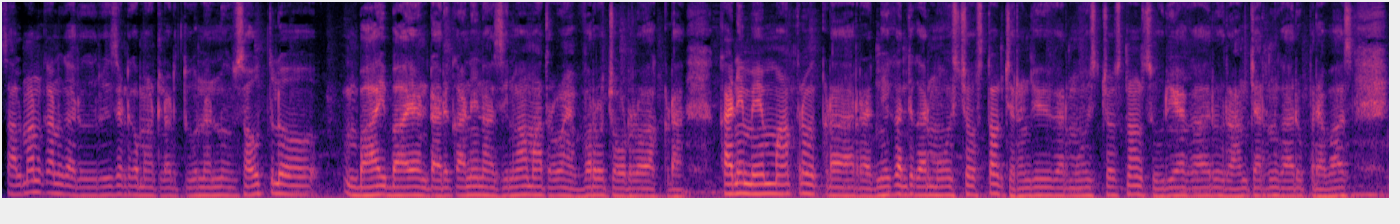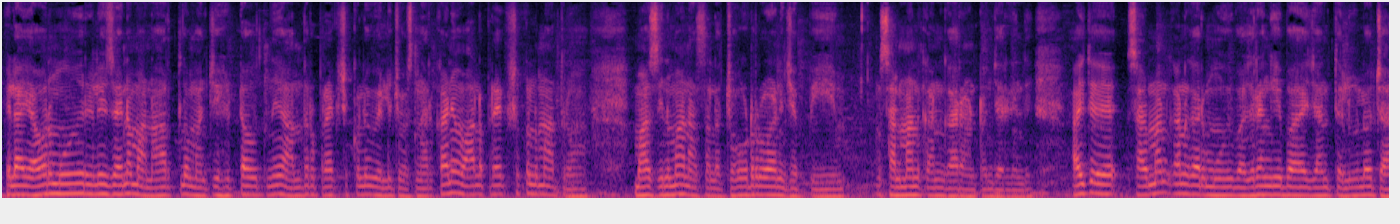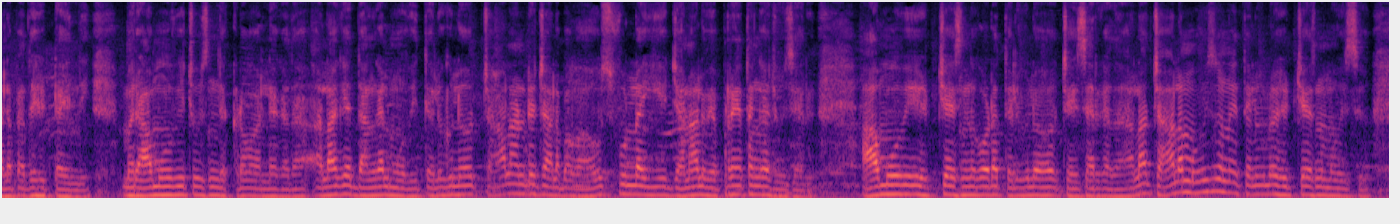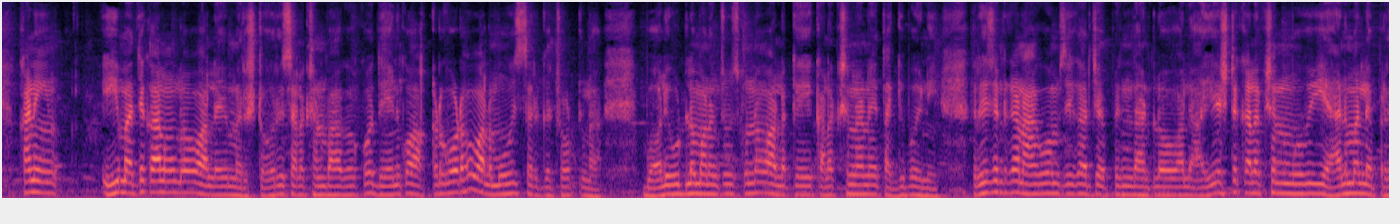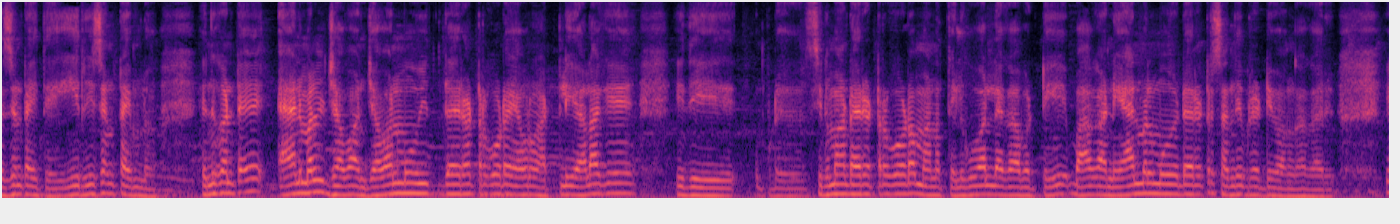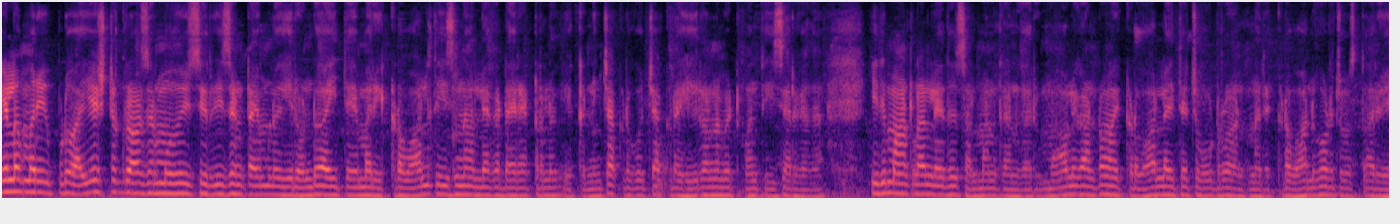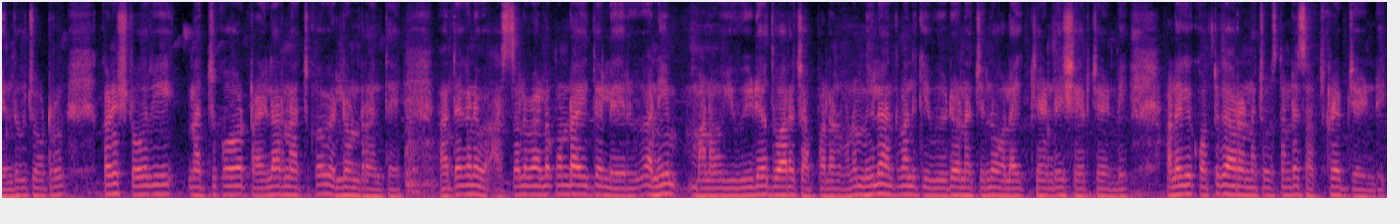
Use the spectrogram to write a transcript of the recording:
సల్మాన్ ఖాన్ గారు రీసెంట్గా మాట్లాడుతూ నన్ను సౌత్లో బాయ్ బాయ్ అంటారు కానీ నా సినిమా మాత్రం ఎవ్వరూ చూడరు అక్కడ. కానీ మేము మాత్రం ఇక్కడ రజనీకాంత్ గారు మూవీస్ చూస్తాం చిరంజీవి గారు మూవీస్ చూస్తాం సూర్య గారు రామ్ చరణ్ గారు ప్రభాస్. ఇలా ఎవరు మూవీ రిలీజ్ అయినా మా నార్త్లో మంచి హిట్ అవుతుంది అందరూ ప్రేక్షకులు వెళ్ళి చూస్తున్నారు. కానీ వాళ్ళ ప్రేక్షకులు మాత్రం మా సినిమాని అసలు చూడరు అని చెప్పి సల్మాన్ ఖాన్ గారు అనటం జరిగింది. అయితే సల్మాన్ ఖాన్ గారి మూవీ బజరంగి భాయ్జాన్ తెలుగులో చాలా పెద్ద హిట్ అయింది. మరి ఆ మూవీ చూసిన చూసింది ఎక్కడ వాళ్ళే కదా. అలాగే దంగల్ మూవీ తెలుగులో చాలా అంటే చాలా బాగా హౌస్ఫుల్ అయ్యి జనాలు విపరీతంగా చూశారు. ఆ మూవీ హిట్ చేసింది కూడా తెలుగులో చేశారు కదా. అలా చాలా మూవీస్ ఉన్నాయి తెలుగులో హిట్ చేసిన మూవీస్. కానీ ఈ మధ్యకాలంలో వాళ్ళ మరి స్టోరీ సెలక్షన్ బాగోకో దేనికో అక్కడ కూడా వాళ్ళ మూవీస్ సరిగ్గా చూడట్ల. బాలీవుడ్లో మనం చూసుకున్న వాళ్ళకి కలెక్షన్లు అనేవి తగ్గిపోయినాయి. రీసెంట్గా నాగవంశీ గారు చెప్పిన దాంట్లో వాళ్ళ highest collection movie Animal present అయితే ఈ రీసెంట్ టైంలో. ఎందుకంటే Animal Jawan Jawan movie director కూడా ఎవరు అట్లీ అలాగే ఇది ఇప్పుడు సినిమా డైరెక్టర్ కూడా మన తెలుగు వాళ్ళే కాబట్టి బాగా Animal movie director Sandeep Reddy Vanga గారు. ఇలా మరి ఇప్పుడు హైయెస్ట్ గ్రాసర్ మూవీస్ రీసెంట్ టైంలో ఈ రెండు అయితే మరి ఇక్కడ వాళ్ళు తీసిన లేక డైరెక్టర్లు ఇక్కడి నుంచి అక్కడికి వచ్చి అక్కడ హీరోలను పెట్టుకొని తీశారు కదా. ఇది మాట్లాడలేదు సల్మాన్ ఖాన్ గారు. మామూలుగా అంటాం ఇక్కడ వాళ్ళు అయితే చూడరు అంటున్నారు. ఇక్కడ వాళ్ళు కూడా చూస్తారు. ఎందుకు చూడరు? కానీ స్టోరీ నచ్చుకో ట్రైలర్ నచ్చుకో వెళ్ళుండ్రు అంతే. అంతేగాని అస్సలు వెళ్ళకుండా అయితే లేరు అని మనం ఈ వీడియో ద్వారా చెప్పాలనుకున్నాం. మీలో ఎంతమందికి ఈ వీడియో నచ్చిందో లైక్ చేయండి షేర్ చేయండి. అలాగే కొత్తగా ఎవరైనా చూస్తుంటే సబ్స్క్రైబ్ చేయండి.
